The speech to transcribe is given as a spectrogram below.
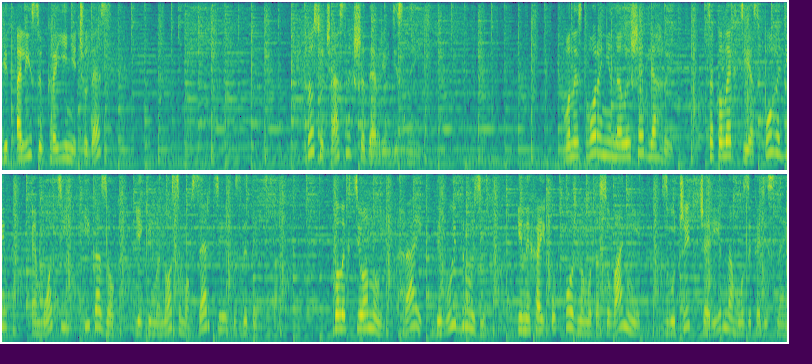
Від Аліси в країні чудес до сучасних шедеврів Дісней. Вони створені не лише для гри, це колекція спогадів, емоцій і казок, які ми носимо в серці з дитинства. Колекціонуй, грай, дивуй друзів, і нехай у кожному тасуванні звучить чарівна музика Дісней.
